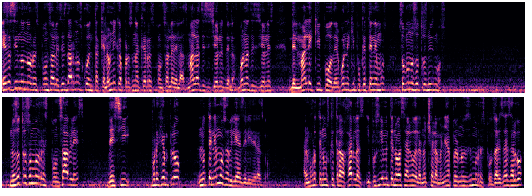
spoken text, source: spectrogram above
es haciéndonos responsables, es darnos cuenta que la única persona que es responsable de las malas decisiones, de las buenas decisiones, del mal equipo o del buen equipo que tenemos, somos nosotros mismos. Nosotros somos responsables de si, por ejemplo, no tenemos habilidades de liderazgo. A lo mejor tenemos que trabajarlas y posiblemente no va a ser algo de la noche a la mañana, pero nos hacemos responsables. ¿Sabes algo?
